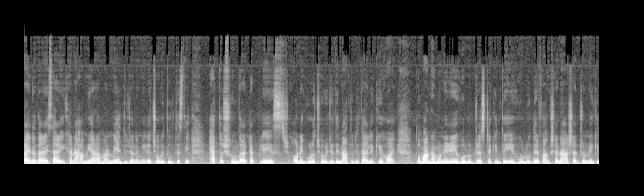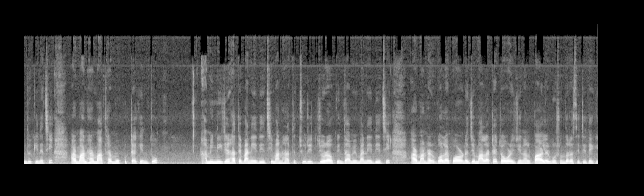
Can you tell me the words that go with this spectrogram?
লাইনে দাঁড়াইছে, আর এখানে আমি আর আমার মেয়ে দুজনে মিলে ছবি তুলতেছি। এত সুন্দর একটা প্লেস অনেকগুলো ছবি যদি না তুলি তাহলে কি হয়? তো মানহামনির এই হলুদ ড্রেসটা কিন্তু এই হলুদের ফাংশনে আসার জন্যই কিন্তু কিনেছি। আর মানহার মাথার মুকুটটা কিন্তু আমি নিজের হাতে বানিয়ে দিয়েছি, মানহার হাতে চুরির জোড়াও কিন্তু আমি বানিয়ে দিয়েছি। আর মানহার গলায় পরনে যে মালাটা, এটা অরিজিনাল পার্লের বসুন্ধরা সিটি থেকে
